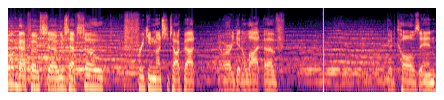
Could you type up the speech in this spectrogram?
Welcome back, folks. Uh, we just have so freaking much to talk about. We're already getting a lot of good calls in.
